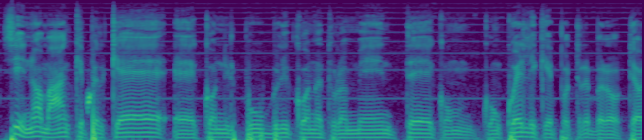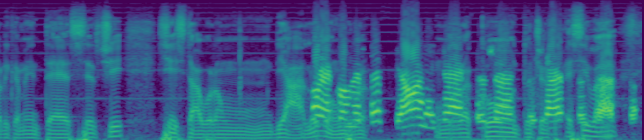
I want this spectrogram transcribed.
Sì, no, ma anche perché eh, con il pubblico, naturalmente, con, con quelli che potrebbero teoricamente esserci, si instaura un dialogo, Una un, conversazione, un certo, racconto, certo, certo, e, certo, si va, certo.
